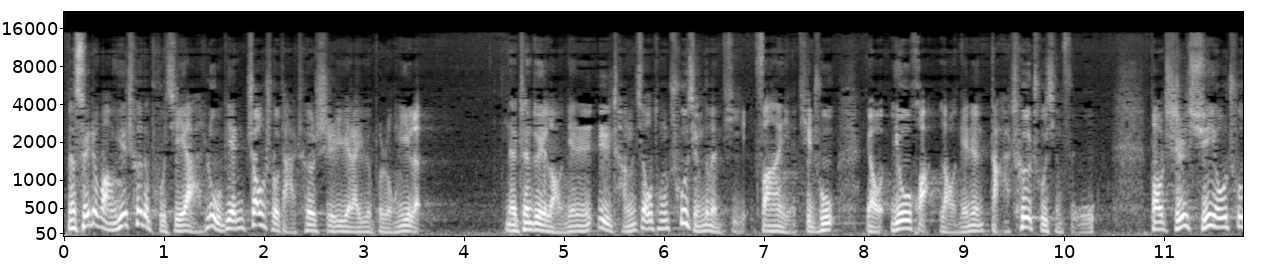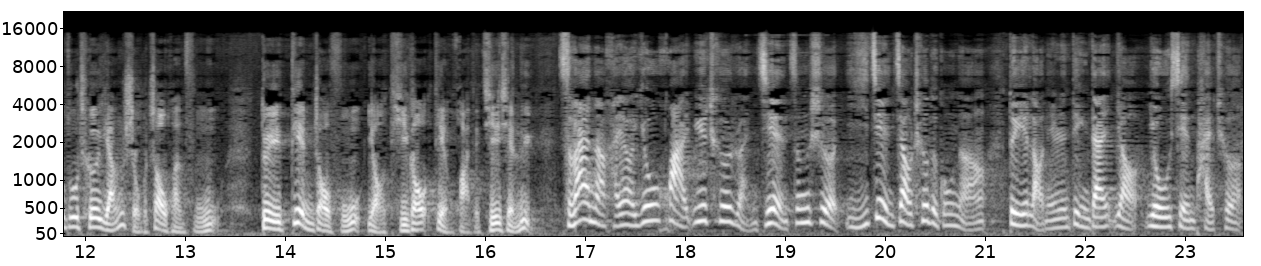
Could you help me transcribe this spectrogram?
那随着网约车的普及啊，路边招手打车是越来越不容易了。那针对老年人日常交通出行的问题，方案也提出要优化老年人打车出行服务，保持巡游出租车扬手召唤服务，对电召服务要提高电话的接线率。此外呢，还要优化约车软件，增设一键叫车的功能。对于老年人订单，要优先派车。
